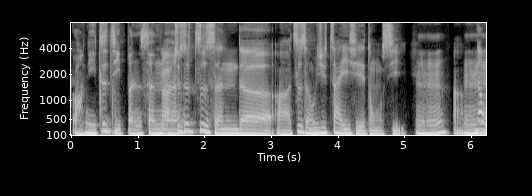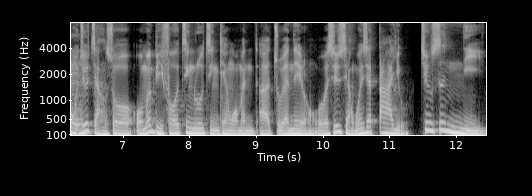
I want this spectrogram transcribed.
哦，你自己本身啊，呢，就是自身的啊，自身会去在意一些东西，嗯哼啊，嗯那我就讲说，我们 before 进入今天我们呃主要内容，我是想问一下大友，就是你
